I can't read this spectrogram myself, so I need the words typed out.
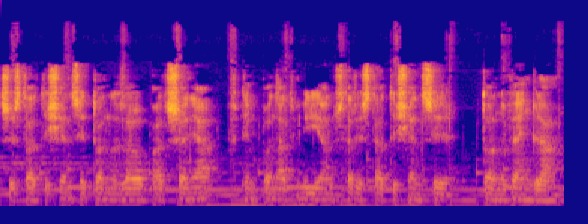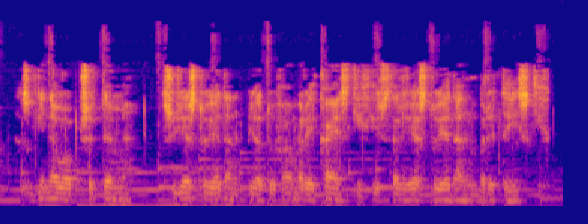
300 tysięcy ton zaopatrzenia, w tym ponad 1 400 tysięcy ton węgla. Zginęło przy tym 31 pilotów amerykańskich i 41 brytyjskich.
